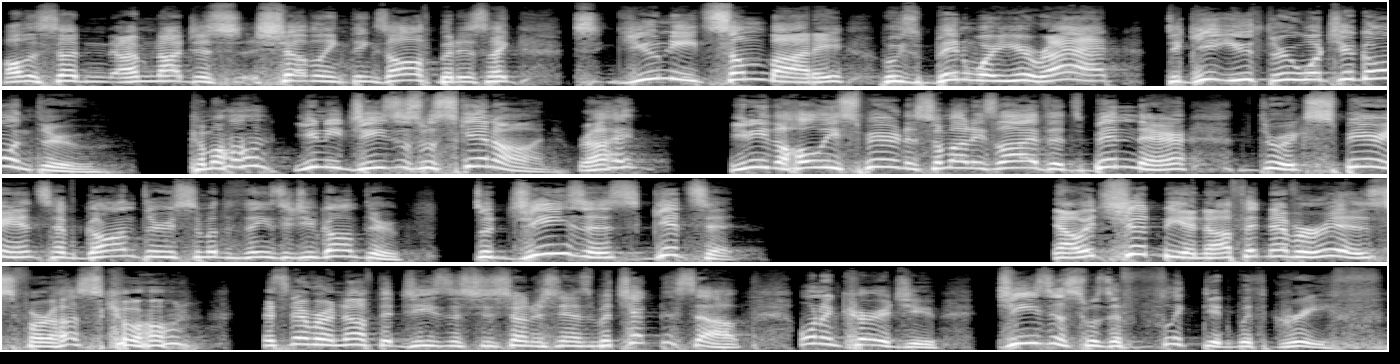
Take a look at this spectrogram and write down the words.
all of a sudden, I'm not just shoveling things off, but it's like you need somebody who's been where you're at to get you through what you're going through. Come on. You need Jesus with skin on, right? You need the Holy Spirit in somebody's life that's been there through experience, have gone through some of the things that you've gone through. So Jesus gets it. Now, it should be enough. It never is for us. Come on. It's never enough that Jesus just understands. But check this out. I want to encourage you. Jesus was afflicted with grief.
